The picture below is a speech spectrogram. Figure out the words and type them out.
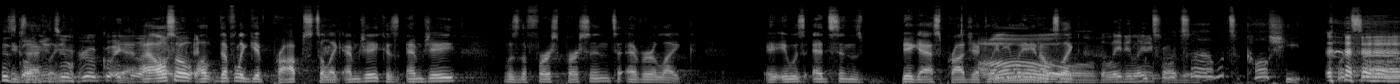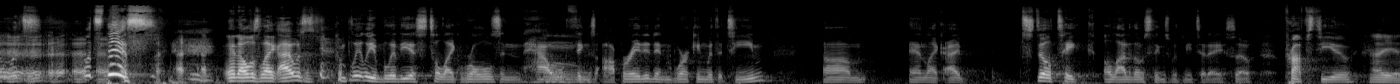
just Exactly. go on YouTube real quick. Yeah. Like, I oh, also I'll definitely give props to like MJ because MJ was the first person to ever like. It, it was Edson's big ass project, Lady Lady, and I was like, Oh, the Lady Lady what's, project. what's a what's a call sheet? What's uh, what's what's this? And I was like, I was completely oblivious to like roles and how Mm. things operated and working with a team, um, and like I still take a lot of those things with me today. So props to you. Oh yeah,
